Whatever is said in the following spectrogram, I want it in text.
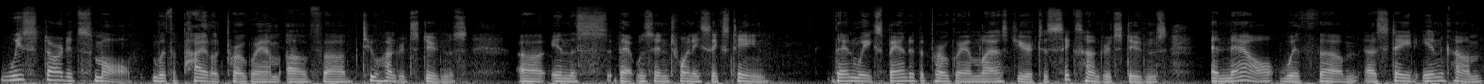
We started small with a pilot program of uh, 200 students uh, in this, that was in 2016. Then we expanded the program last year to 600 students, and now with um, state income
